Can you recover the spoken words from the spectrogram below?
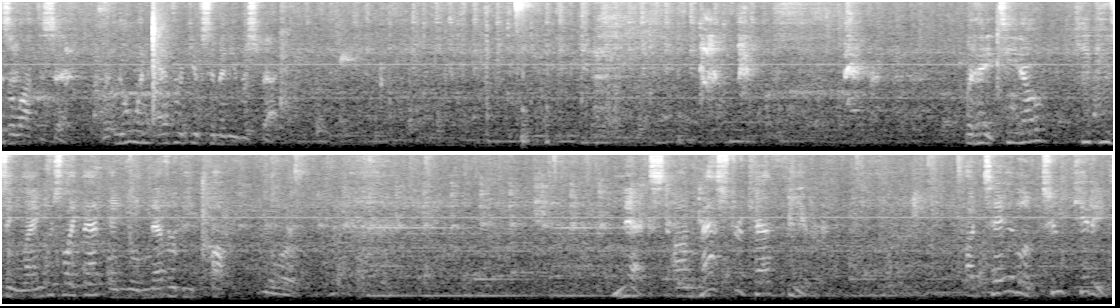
say, but no one ever gives him any respect. But hey, Tito, keep using language like that and you'll never be popular. Next on Master Cat Theater, a tale of two kitties.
